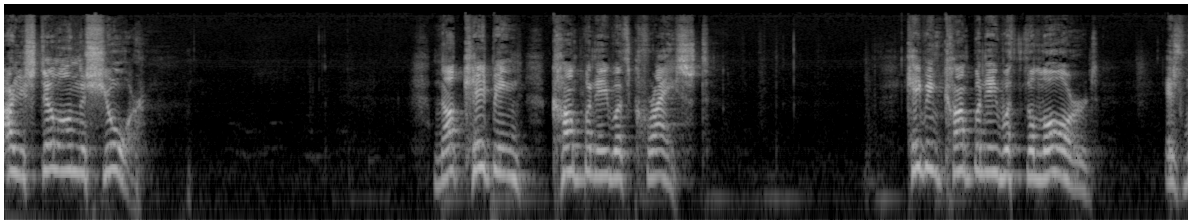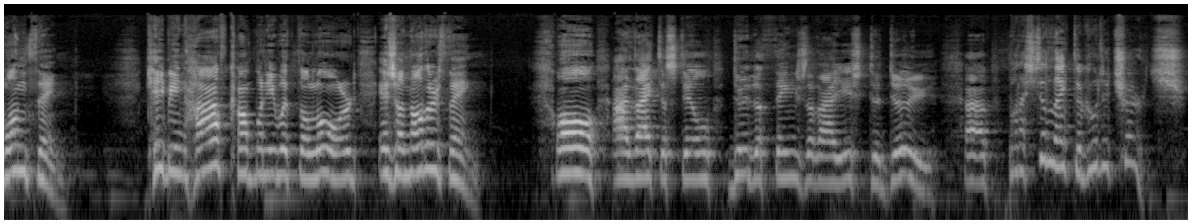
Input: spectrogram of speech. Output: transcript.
Are you still on the shore? Not keeping company with Christ. Keeping company with the Lord is one thing. Keeping half company with the Lord is another thing. Oh, I like to still do the things that I used to do, uh, but I still like to go to church.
